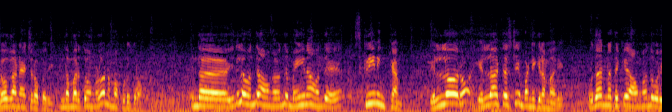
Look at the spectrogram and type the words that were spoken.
யோகா நேச்சுரோபதி இந்த மருத்துவங்களும் நம்ம கொடுக்குறோம். இந்த இதில் வந்து அவங்க வந்து மெயினாக வந்து ஸ்க்ரீனிங் கேம்ப் எல்லோரும் எல்லா டெஸ்ட்டையும் பண்ணிக்கிற மாதிரி. உதாரணத்துக்கு அவங்க வந்து ஒரு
